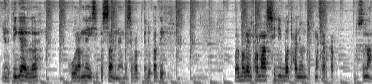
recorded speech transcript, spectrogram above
Yang ketiga adalah kurangnya isi pesan yang bersifat edukatif. Berbagai informasi dibuat hanya untuk masyarakat untuk senang,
